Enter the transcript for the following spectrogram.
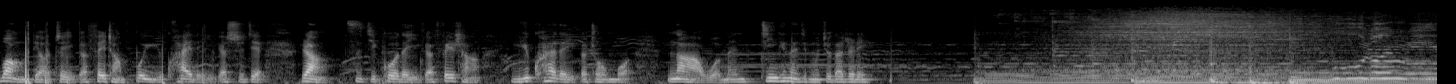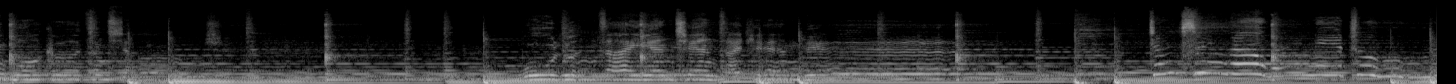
忘掉这个非常不愉快的一个世界，让自己过得一个非常愉快的一个周末。那我们今天的节目就到这里。无论在眼前在天边。真心的为你祝愿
